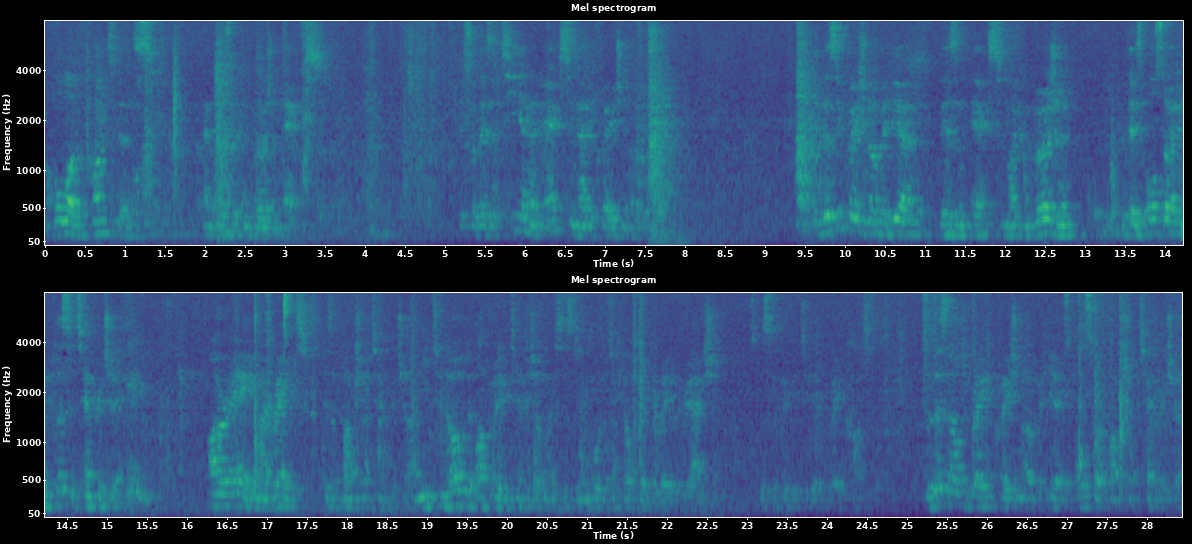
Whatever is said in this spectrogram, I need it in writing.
a whole lot of constants, and also conversion X. So there's a T and an X in that equation over here. In this equation over here, there's an X my conversion, but there's also an implicit temperature. RA, my rate, is a function of temperature. I need to know the operating temperature of my system in order to calculate the rate of reaction, specifically to get the rate constant. So this algebraic equation over here is also a function of temperature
